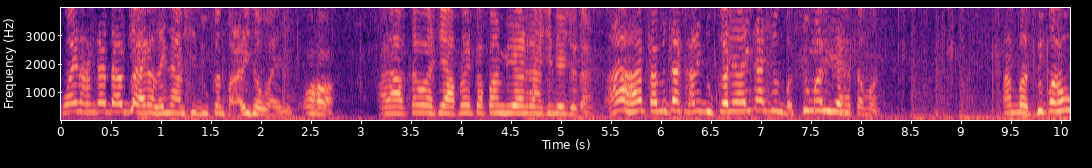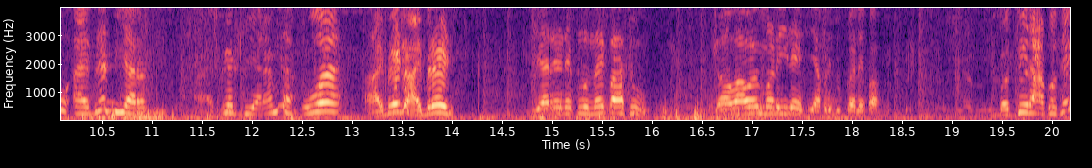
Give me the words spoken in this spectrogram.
કોઈ હંગાત આવજો હારે લઈને આવશે દુકાન ભાડી જવાય એની. ઓહો. અને આવતા વર્ષે આપણે કપાન બિયારણ રાખી દેજો તાર. હા હા તમે તાર ખાલી દુકાને આવી જાજો બધું મળી રહે તમને. આ બધું પાહું હાઇબ્રિડ બિયારણ. હાઇબ્રિડ બિયારણ એમ ને? ઓએ હાઇબ્રિડ હાઇબ્રિડ. બિયારણ એકલું નહીં પાછું. દવાઓ મળી રહે છે આપણી દુકાને પાછું. બધું રાખો છે?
